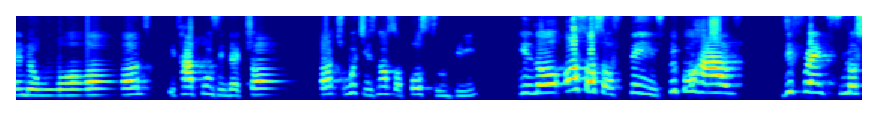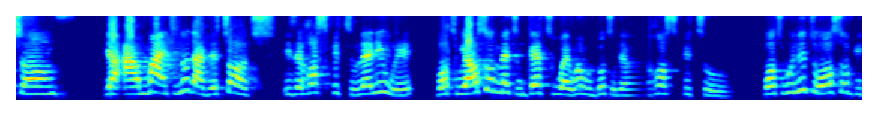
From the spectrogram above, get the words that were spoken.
in the world? It happens in the church, which is not supposed to be. You know, all sorts of things. People have different notions. There are minds. You know that the church is a hospital anyway, but we are also meant to get well when we go to the hospital. But we need to also be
